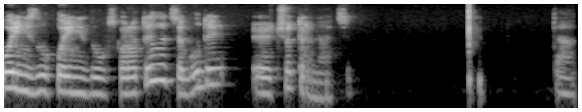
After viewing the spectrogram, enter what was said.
Корінь із 2, корінь із 2 скоротили, це буде е, 14. Так,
